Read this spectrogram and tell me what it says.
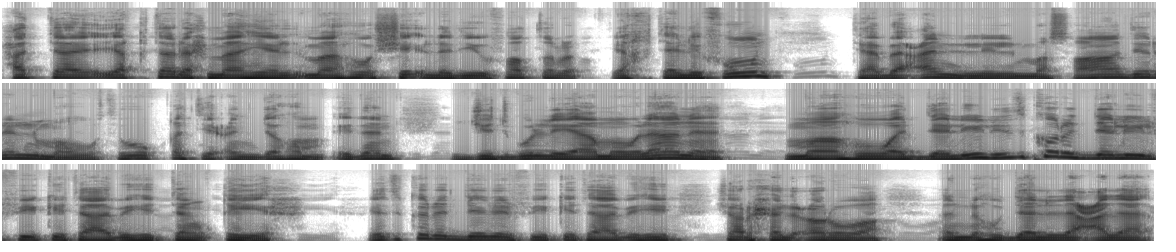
حتى يقترح ما هي ما هو الشيء الذي يفطر يختلفون. تبعا للمصادر الموثوقة عندهم. اذا تجي تقول لي يا مولانا ما هو الدليل؟ يذكر الدليل في كتابه التنقيح. يذكر الدليل في كتابه شرح العروة أنه دل على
